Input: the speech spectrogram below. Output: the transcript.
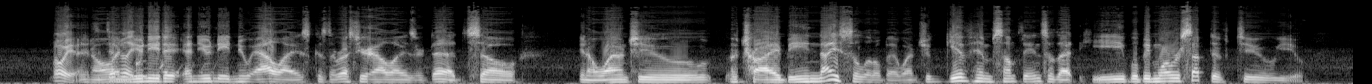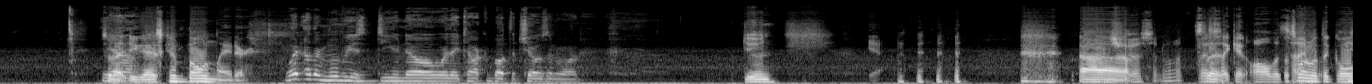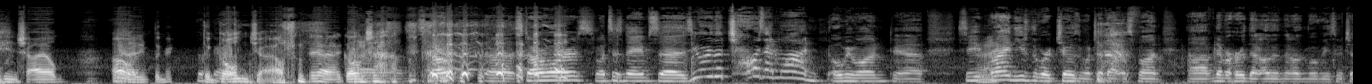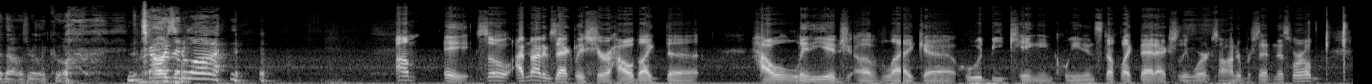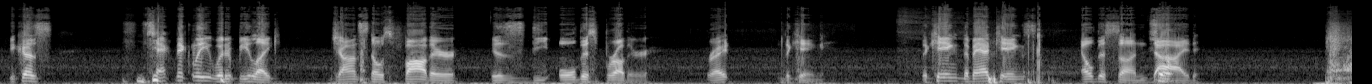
Oh yeah, You know, and you need it, and you need new allies because the rest of your allies are dead. So." You know, why don't you uh, try being nice a little bit? Why don't you give him something so that he will be more receptive to you, so that you guys can bone later? What other movies do you know where they talk about the chosen one? Dune. Yeah. uh, chosen one. it's That's the- like in all the that's time. one with the golden child. Oh, Eddie the, Murphy. the Okay. Golden Child. yeah, golden Uh, child. Star, uh, Star Wars. What's his name? Says you are the chosen one. Obi Wan. Yeah. See, Right. Brian used the word chosen, which I thought was fun. Uh, I've never heard that other than other movies, which I thought was really cool. the chosen one. Um, hey, so I'm not exactly sure how like the how lineage of like uh, who would be king and queen and stuff like that actually works 100% in this world because technically, would it be like Jon Snow's father is the oldest brother, right? The king. The king, the Mad King's eldest son died.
